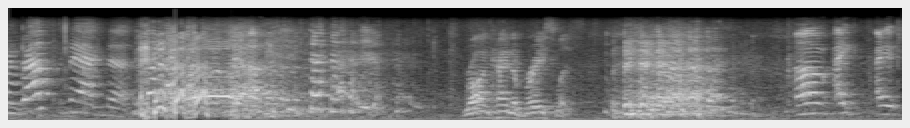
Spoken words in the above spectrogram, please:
arrest magnet. Wrong kind of bracelet. Um, I, I,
